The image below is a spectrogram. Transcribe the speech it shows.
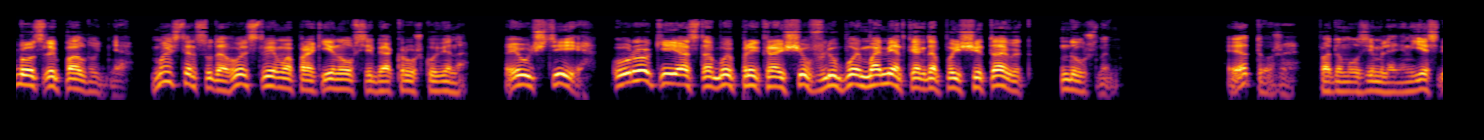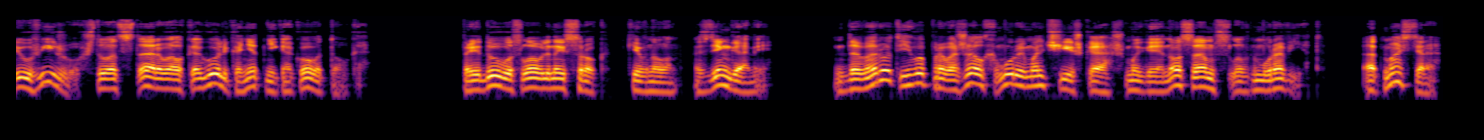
после полудня. Мастер с удовольствием опрокинул в себя кружку вина. И учти, уроки я с тобой прекращу в любой момент, когда посчитают нужным. «Я тоже», — подумал землянин, — «если увижу, что от старого алкоголика нет никакого толка». «Приду в условленный срок», — кивнул он, — «с деньгами». До ворот его провожал хмурый мальчишка, шмыгая носом, словно муравьед. От мастера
